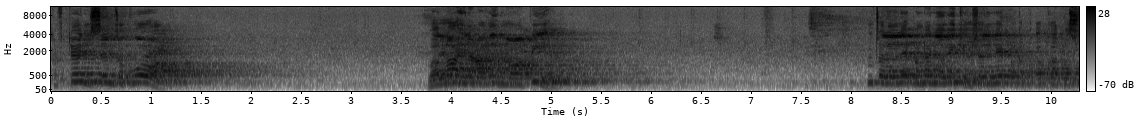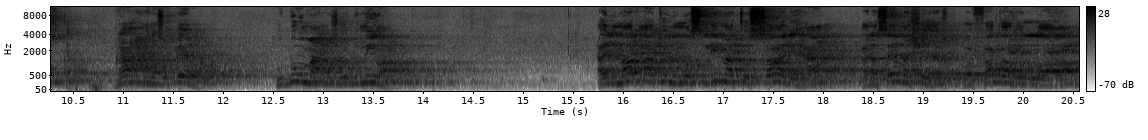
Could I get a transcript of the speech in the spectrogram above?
Tafuteni sehemu za kuoa. Wallahi alazim nawapia. Mtu ananenepa ndani ya wiki ameshanenepa kapasuka. Raha anazopewa. Huduma anazohudumiwa. Almar'atu almuslimatu as-salihah anasema Sheikh wafaqahu Allah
